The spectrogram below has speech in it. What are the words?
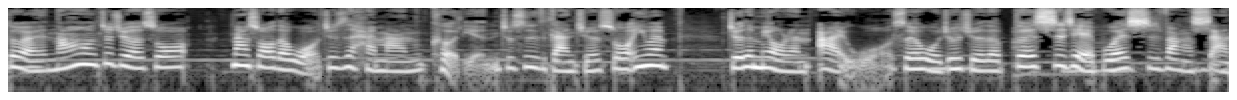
对，然后就觉得说。那时候的我就是还蛮可怜，就是感觉说，因为觉得没有人爱我，所以我就觉得对世界也不会释放善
